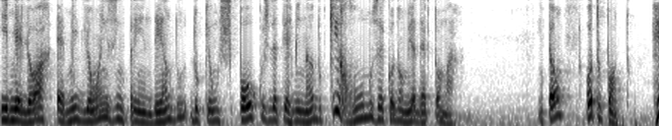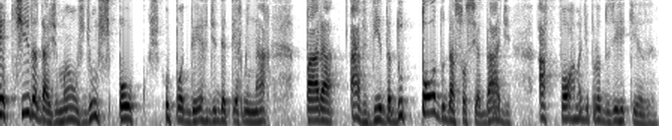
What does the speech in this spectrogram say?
E melhor é milhões empreendendo do que uns poucos determinando que rumos a economia deve tomar. Então, outro ponto retira das mãos de uns poucos o poder de determinar para a vida do todo da sociedade a forma de produzir riqueza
